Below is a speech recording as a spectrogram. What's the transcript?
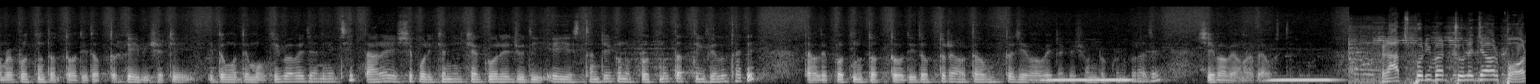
আমরা প্রত্নতত্ত্ব অধিদপ্তরকে এই বিষয়টি ইতিমধ্যে মৌখিকভাবে জানিয়েছি। তারা এসে পরীক্ষা নিরীক্ষা করে যদি এই স্থানটির কোনো প্রত্নতাত্ত্বিক ভ্যালু থাকে তাহলে প্রত্নতত্ত্ব অধিদপ্তরের আওতাভুক্ত যেভাবে এটাকে সংরক্ষণ করা যায়, সেভাবে আমরা ব্যবস্থা নেব। রাজপরিবার চলে যাওয়ার পর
